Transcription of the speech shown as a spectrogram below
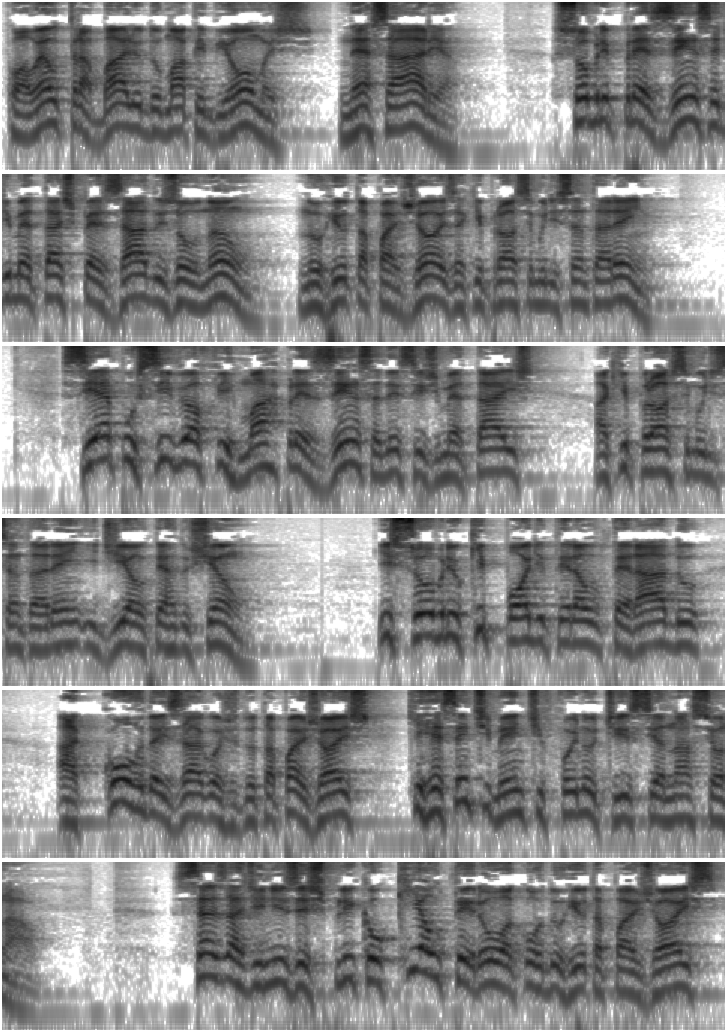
Qual é o trabalho do MAP Biomas nessa área? Sobre presença de metais pesados ou não no Rio Tapajós, aqui próximo de Santarém se é possível afirmar presença desses metais aqui próximo de Santarém e de Alter do Chão, e sobre o que pode ter alterado a cor das águas do Tapajós, que recentemente foi notícia nacional. César Diniz explica o que alterou a cor do rio Tapajós,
